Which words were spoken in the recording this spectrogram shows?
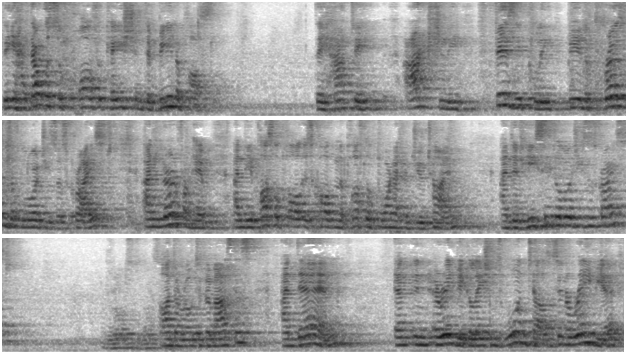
They had, that was the qualification to be an apostle. They had to actually physically be in the presence of the Lord Jesus Christ and learn from him. And the Apostle Paul is called an apostle born at a due time. And did he see the Lord Jesus Christ? On the road to Damascus. And then in Arabia, Galatians 1 tells us in Arabia,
